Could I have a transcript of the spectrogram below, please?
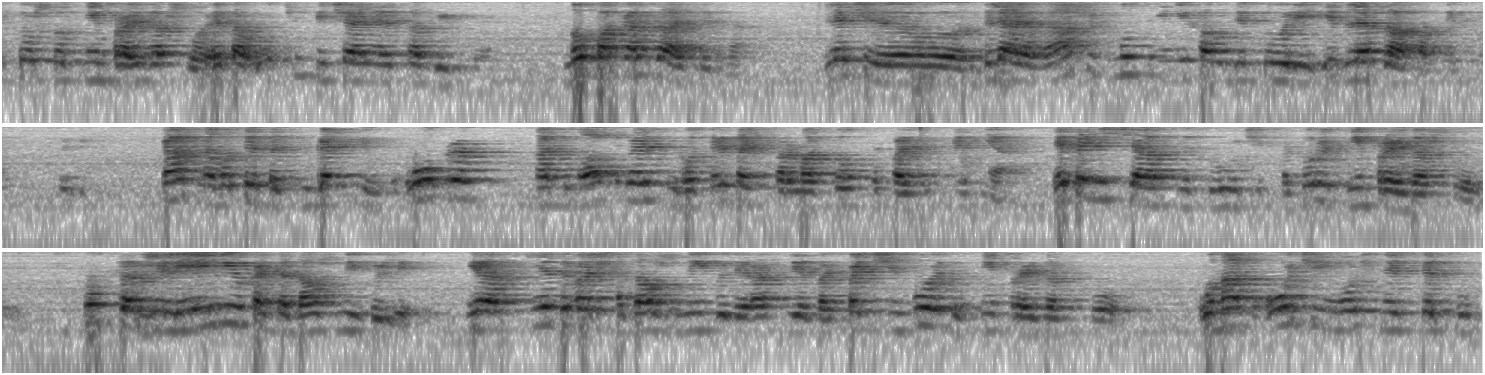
и то, что с ним произошло, это очень печальное событие. Но показательно для, для наших внутренних аудиторий и для западных как на вот этот негативный образ накладывается вот эта информационная повестка дня. Это несчастный случай, который с ним произошел. Но, к сожалению, хотя должны были, не расследовали, а должны были расследовать, почему это с ним произошло. У нас очень мощные спецслужбы.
